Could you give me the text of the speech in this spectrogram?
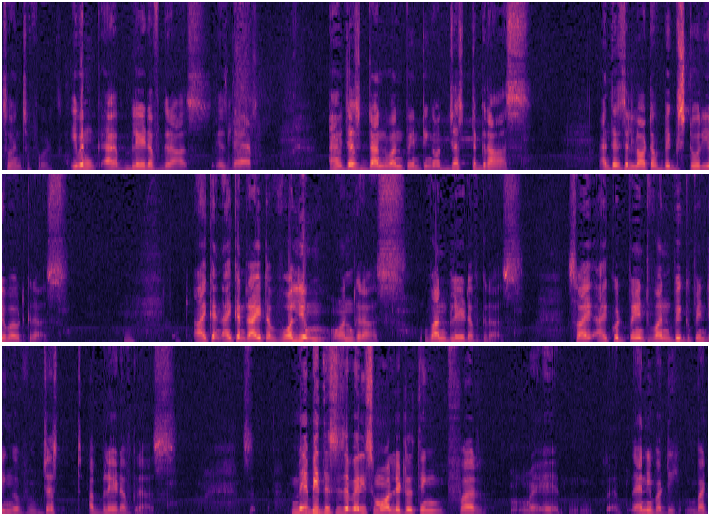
so and so forth. Even a blade of grass is there. I have just done one painting of just the grass, and there is a lot of big story about grass. I can I can write a volume on grass, one blade of grass. So I, I could paint one big painting of just a blade of grass. So maybe this is a very small little thing for uh, anybody, but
